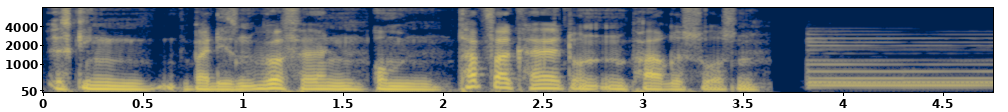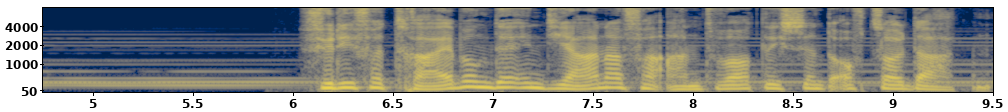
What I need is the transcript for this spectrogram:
Es ging bei diesen Überfällen um Tapferkeit und ein paar Ressourcen. Für die Vertreibung der Indianer verantwortlich sind oft Soldaten.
